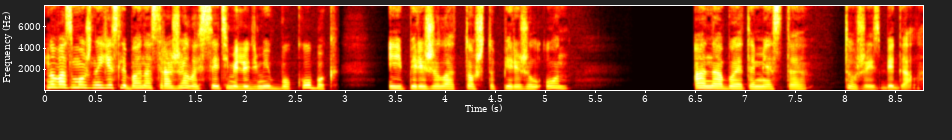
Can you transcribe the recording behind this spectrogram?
Но, возможно, если бы она сражалась с этими людьми бок о бок и пережила то, что пережил он, она бы это место тоже избегала.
